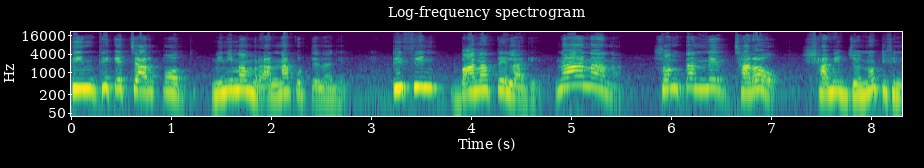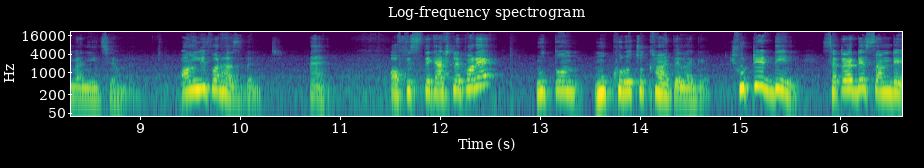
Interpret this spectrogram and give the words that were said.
তিন থেকে চার পদ মিনিমাম রান্না করতে লাগে। টিফিন বানাতে লাগে। না না না। সন্তানের ছাড়াও স্বামীর জন্য টিফিন বানিয়েছি আমরা। অনলি ফর হাজব্যান্ড হ্যাঁ। অফিস থেকে আসলে পরে নতুন মুখরোচক খাওয়াতে লাগে। ছুটির দিন স্যাটারডে সানডে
